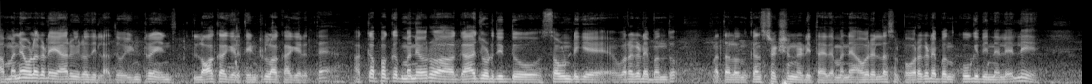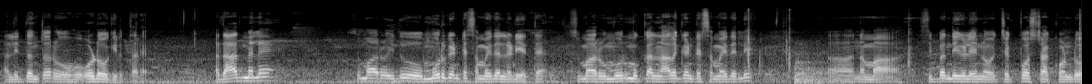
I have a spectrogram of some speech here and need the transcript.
ಆ ಮನೆ ಒಳಗಡೆ ಯಾರೂ ಇರೋದಿಲ್ಲ. ಅದು ಇಂಟ್ರ ಇನ್ ಲಾಕ್ ಆಗಿರುತ್ತೆ ಇಂಟರ್ಲಾಕ್ ಆಗಿರುತ್ತೆ. ಅಕ್ಕಪಕ್ಕದ ಮನೆಯವರು ಆ ಗಾಜು ಹೊಡೆದಿದ್ದು ಸೌಂಡಿಗೆ ಹೊರಗಡೆ ಬಂದು ಮತ್ತು ಅಲ್ಲೊಂದು ಕನ್ಸ್ಟ್ರಕ್ಷನ್ ನಡೀತಾ ಇದೆ ಮನೆ. ಅವರೆಲ್ಲ ಸ್ವಲ್ಪ ಹೊರಗಡೆ ಬಂದು ಕೂಗಿದ ಹಿನ್ನೆಲೆಯಲ್ಲಿ ಅಲ್ಲಿದ್ದಂಥವ್ರು ಓಡೋಗಿರ್ತಾರೆ ಅದಾದಮೇಲೆ ಸುಮಾರು ಇದು ಮೂರು ಗಂಟೆ ಸಮಯದಲ್ಲಿ ನಡೆಯುತ್ತೆ. ಸುಮಾರು ಮೂರು ಮುಕ್ಕಾಲು ನಾಲ್ಕು ಗಂಟೆ ಸಮಯದಲ್ಲಿ ನಮ್ಮ ಸಿಬ್ಬಂದಿಗಳೇನು ಚೆಕ್ ಪೋಸ್ಟ್ ಹಾಕ್ಕೊಂಡು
